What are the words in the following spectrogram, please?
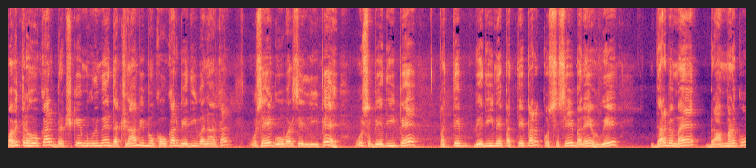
पवित्र होकर वृक्ष के मूल में दक्षिणाभिमुख होकर वेदी बनाकर उसे गोबर से लीपे, उस वेदी पे पत्ते वेदी में पत्ते पर कुश से बने हुए दर्भमय ब्राह्मण को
